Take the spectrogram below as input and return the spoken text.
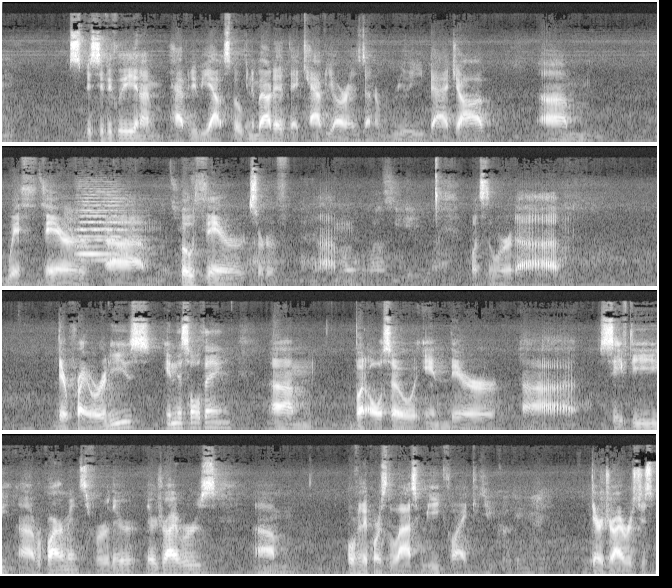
specifically, and I'm happy to be outspoken about it, that Caviar has done a really bad job um, with their um, both their sort of um, what's the word um, their priorities in this whole thing, um, but also in their uh, safety uh, requirements for their their drivers. Over the course of the last week, like their drivers just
